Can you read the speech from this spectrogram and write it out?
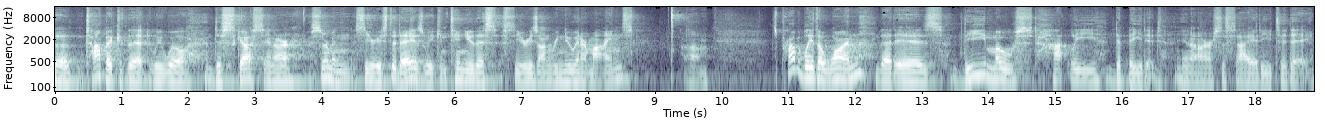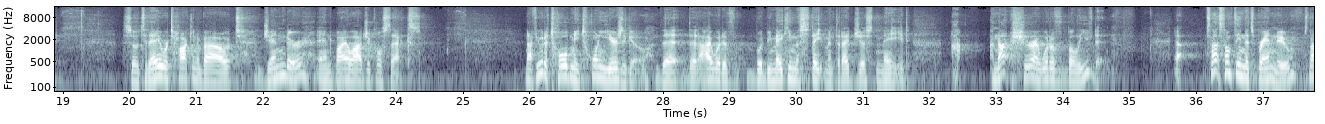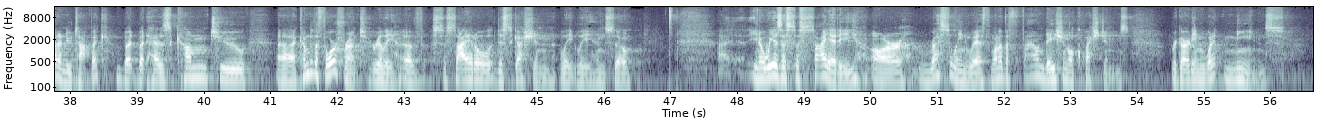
The topic that we will discuss in our sermon series today as we continue this series on renewing our minds. Um, it's probably the one that is the most hotly debated in our society today. So, today we're talking about gender and biological sex. Now, if you would have told me 20 years ago that, that I would, have, would be making the statement that I just made, I, am not sure I would have believed it. Uh, it's not something that's brand new, it's not a new topic, but, but has come to, uh, come to the forefront, really, of societal discussion lately. And so, uh, you know, we as a society are wrestling with one of the foundational questions regarding what it means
